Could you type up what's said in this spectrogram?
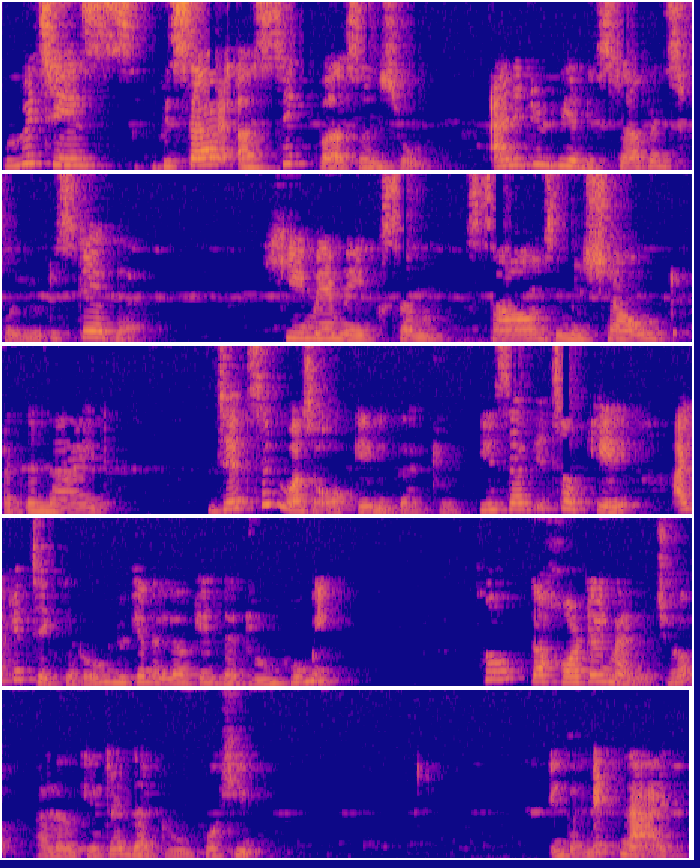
which is beside a sick person's room and it will be a disturbance for you to stay there. He may make some sounds, he may shout at the night, Judson was okay with that room. He said, It's okay, I can take the room, you can allocate that room for me. So the hotel manager allocated that room for him. In the midnight,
